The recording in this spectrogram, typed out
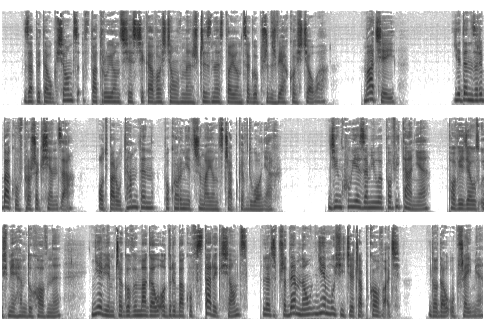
– zapytał ksiądz, wpatrując się z ciekawością w mężczyznę stojącego przy drzwiach kościoła. – Maciej! Jeden z rybaków, proszę księdza! – odparł tamten, pokornie trzymając czapkę w dłoniach. – Dziękuję za miłe powitanie – powiedział z uśmiechem duchowny – nie wiem, czego wymagał od rybaków stary ksiądz, lecz przede mną nie musicie czapkować, dodał uprzejmie.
